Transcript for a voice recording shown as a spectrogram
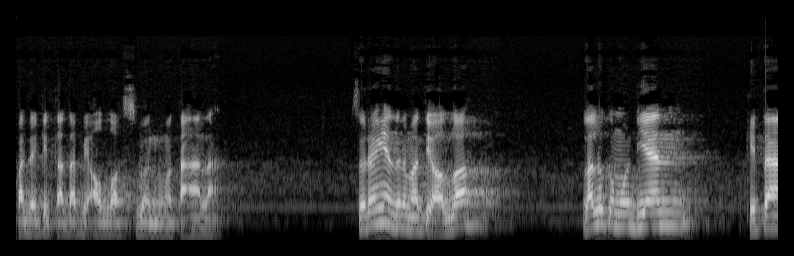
pada kita tapi Allah Subhanahu wa taala. Saudara yang dirahmati Allah, lalu kemudian kita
